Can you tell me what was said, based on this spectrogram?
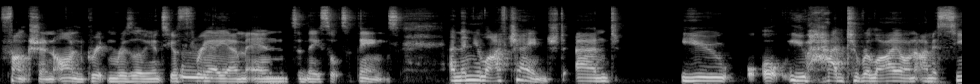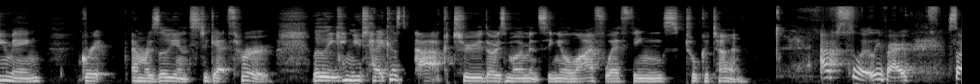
function on grit and resilience, your mm. 3 a.m. ends and these sorts of things. And then your life changed and you you had to rely on, I'm assuming, grit and resilience to get through. Lily, can you take us back to those moments in your life where things took a turn? Absolutely, babe. So,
